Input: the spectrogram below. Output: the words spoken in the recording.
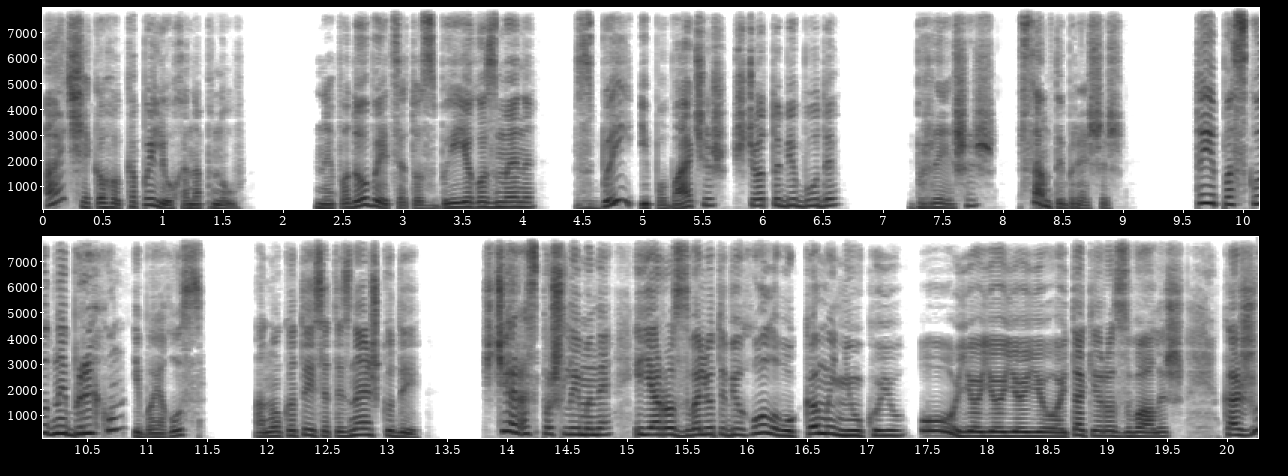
Ач якого капелюха напнув. Не подобається, то збий його з мене. Збий і побачиш, що тобі буде. Брешеш, сам ти брешеш. Ти паскудний брехун і боягуз. Ану, котися, ти знаєш куди? Ще раз пошли мене, і я розвалю тобі голову каменюкою. Ой-ой-ой, ой так і розвалиш. Кажу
